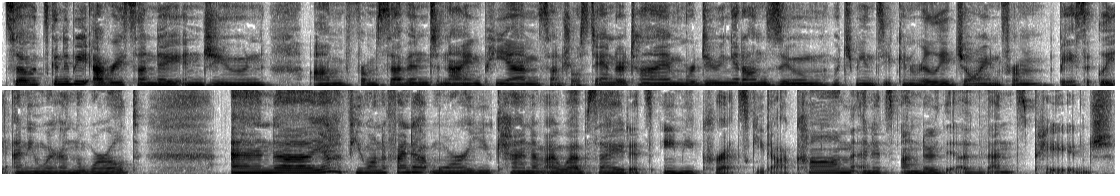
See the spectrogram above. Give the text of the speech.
So it's going to be every Sunday in June um, from 7 to 9 p.m. Central Standard Time. We're doing it on Zoom, which means you can really join from basically anywhere in the world. And uh, yeah, if you want to find out more, you can at my website. It's amykoretsky.com and it's under the events page.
